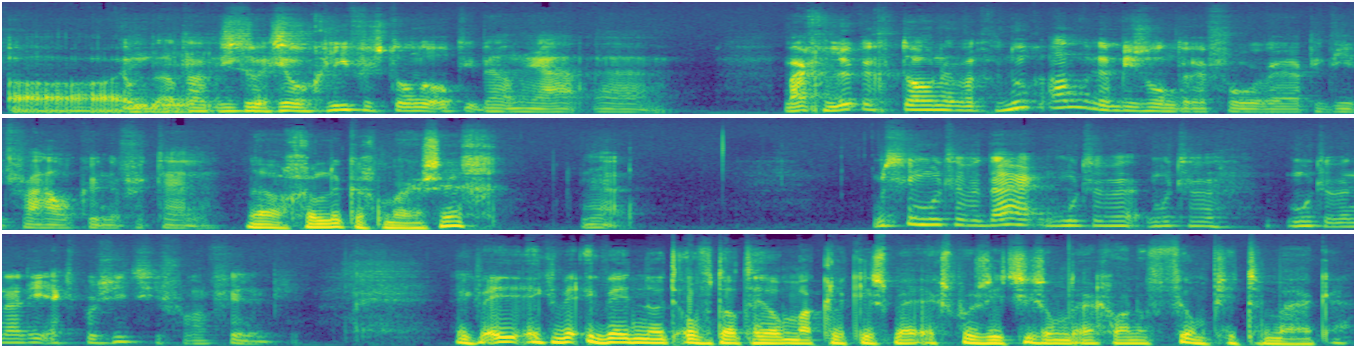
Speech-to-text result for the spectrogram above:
Oh, Omdat er niet zo Jezus. heel glieven stonden op die bel. Nou ja, eh, maar gelukkig tonen we genoeg andere bijzondere voorwerpen die het verhaal kunnen vertellen. Nou, gelukkig maar zeg. Ja. Misschien moeten we daar moeten we, moeten we, moeten we naar die expositie voor een filmpje. Ik weet, ik, weet, ik weet nooit of dat heel makkelijk is bij exposities om daar gewoon een filmpje te maken.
